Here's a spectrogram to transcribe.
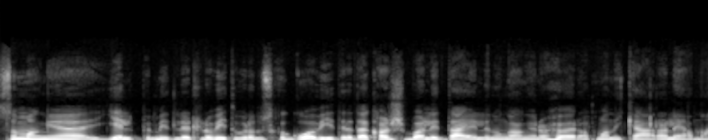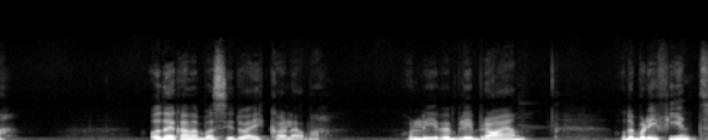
så mange hjelpemidler til å vite hvordan du skal gå videre. Det er kanskje bare litt deilig noen ganger å høre at man ikke er alene. Og det kan jeg bare si, du er ikke alene. Og livet blir bra igjen. Og det blir fint.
